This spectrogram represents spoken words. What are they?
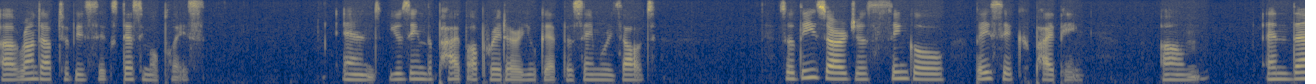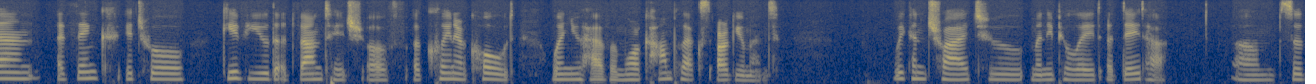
uh, round up to be six decimal place. And using the pipe operator, you get the same result. So these are just single basic piping. Um, and then I think it will give you the advantage of a cleaner code when you have a more complex argument. We can try to manipulate a data. Um, so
